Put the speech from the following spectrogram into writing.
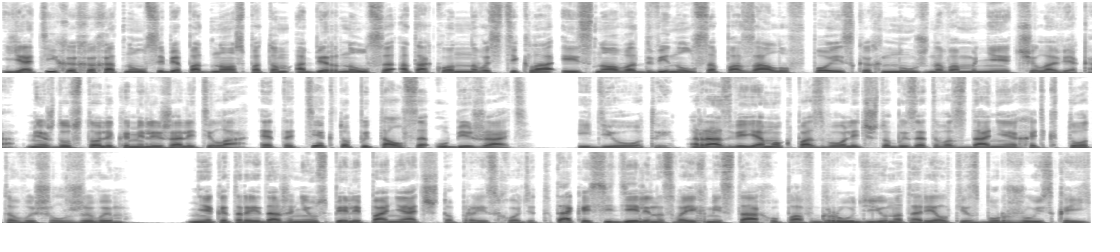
Я тихо хохотнул себе под нос, потом обернулся от оконного стекла и снова двинулся по залу в поисках нужного мне человека. Между столиками лежали тела. Это те, кто пытался убежать. Идиоты. Разве я мог позволить, чтобы из этого здания хоть кто-то вышел живым? Некоторые даже не успели понять, что происходит. Так и сидели на своих местах, упав грудью на тарелке с буржуйской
